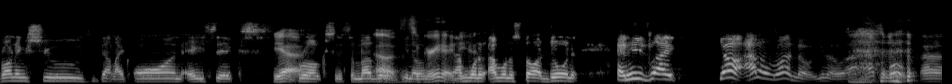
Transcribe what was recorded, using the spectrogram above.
running shoes He's got like on Asics, Yeah. Brooks, and some other. Oh, that's you a know, great I want to I want to start doing it. And he's like, "Yo, I don't run though. You know, I, I smoke. uh,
